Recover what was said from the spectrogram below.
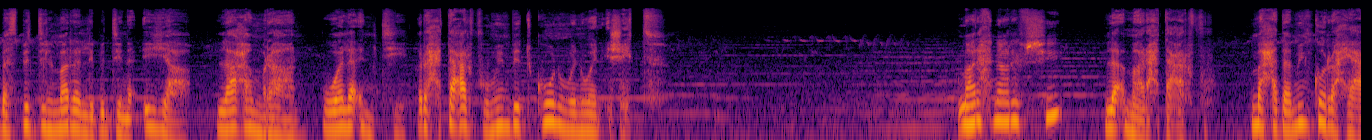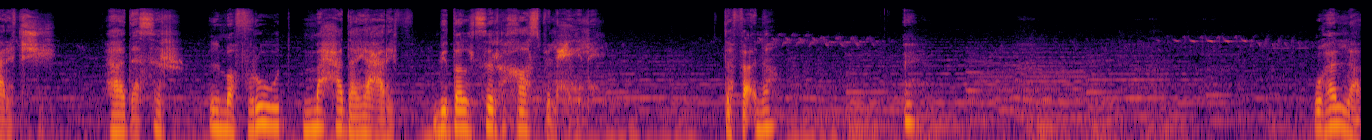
بس بدي المرة اللي بدي نقيها لا عمران. ولا انتي رح تعرفوا مين بتكون ومن وين اجت ما رح نعرف شي؟ لا ما رح تعرفوا. ما حدا منكم رح يعرف شي. هذا سر. المفروض ما حدا يعرف بضل سر خاص بالحيلة. اتفقنا؟ إيه. وهلأ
